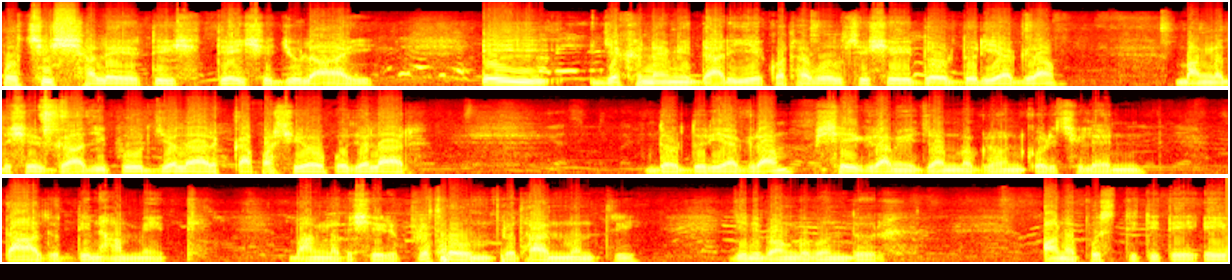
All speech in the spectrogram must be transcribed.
পঁচিশ সালের তেইশে জুলাই, এই যেখানে আমি দাঁড়িয়ে কথা বলছি সেই দরদরিয়া গ্রাম, বাংলাদেশের গাজীপুর জেলার কাপাসিয়া উপজেলার দরদরিয়া গ্রাম। সেই গ্রামে জন্মগ্রহণ করেছিলেন তাজউদ্দিন আহমেদ, বাংলাদেশের প্রথম প্রধানমন্ত্রী, যিনি বঙ্গবন্ধুর অনুপস্থিতিতে এই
